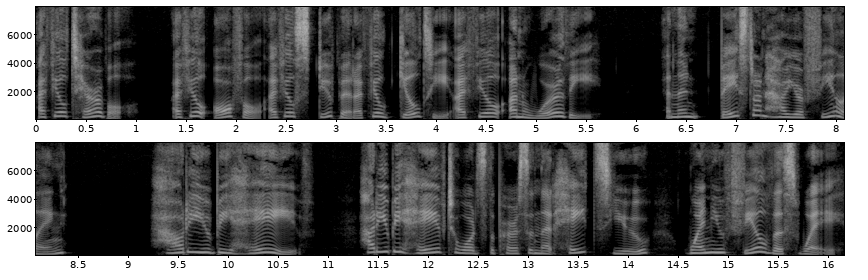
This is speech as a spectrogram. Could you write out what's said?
I feel terrible. I feel awful. I feel stupid. I feel guilty. I feel unworthy. And then, based on how you're feeling, how do you behave? How do you behave towards the person that hates you when you feel this way.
